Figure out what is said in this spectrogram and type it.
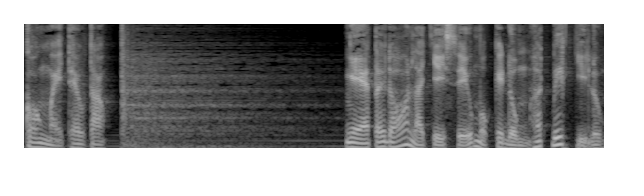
con mày theo tao. Nghe tới đó là chị xỉu một cái đùng hết biết gì luôn.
